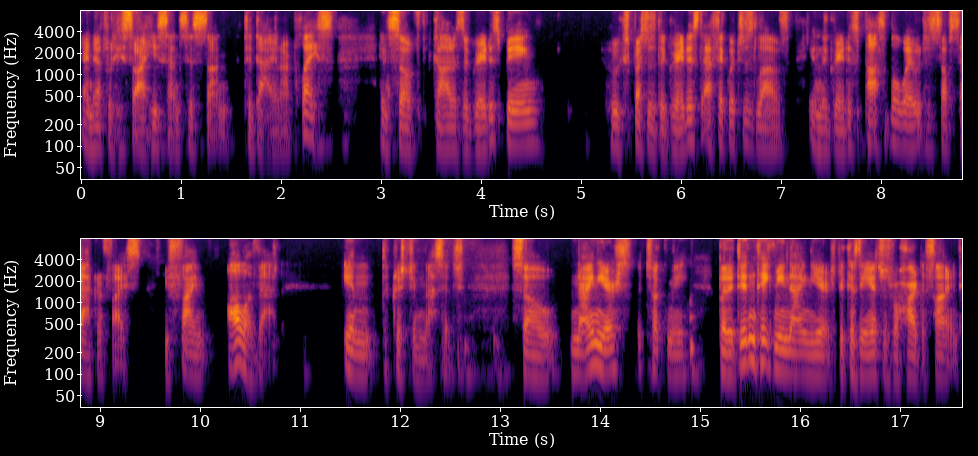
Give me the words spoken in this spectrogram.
And that's what he saw. He sends his son to die in our place. And so God is the greatest being who expresses the greatest ethic, which is love, in the greatest possible way, which is self sacrifice. You find all of that in the Christian message. So nine years it took me, but it didn't take me nine years because the answers were hard to find.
